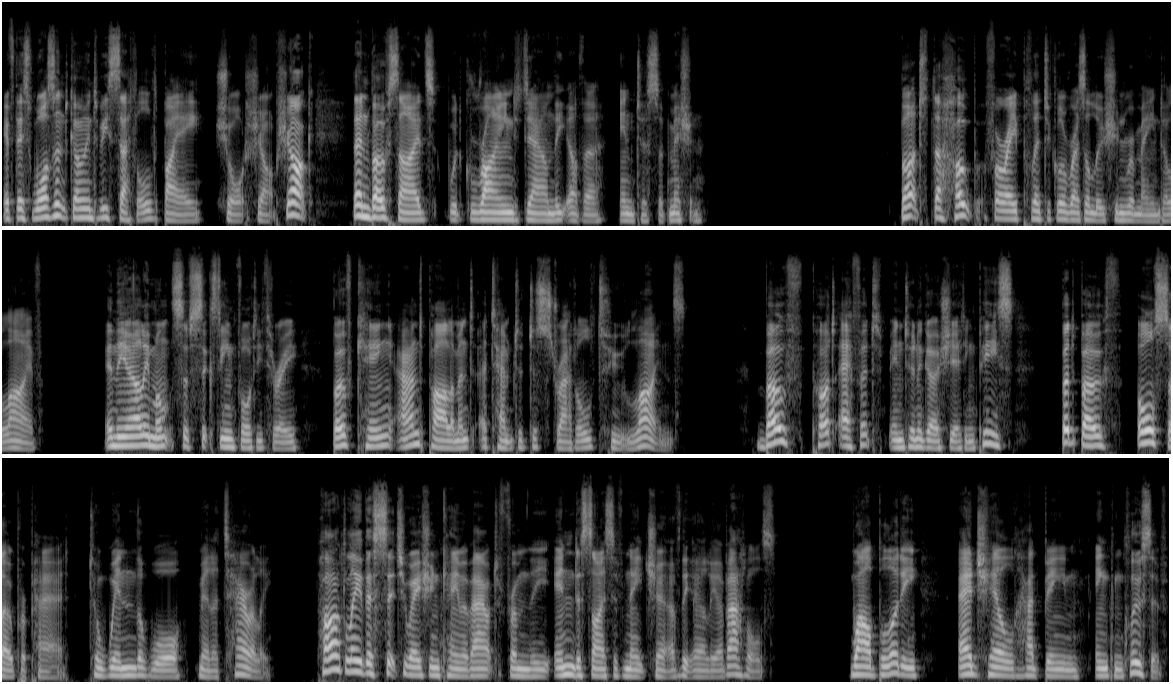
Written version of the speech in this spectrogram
If this wasn't going to be settled by a short, sharp shock, then both sides would grind down the other into submission. But the hope for a political resolution remained alive. In the early months of 1643, both King and Parliament attempted to straddle two lines. Both put effort into negotiating peace, but both also prepared to win the war militarily. Partly this situation came about from the indecisive nature of the earlier battles. While bloody, Edgehill had been inconclusive,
